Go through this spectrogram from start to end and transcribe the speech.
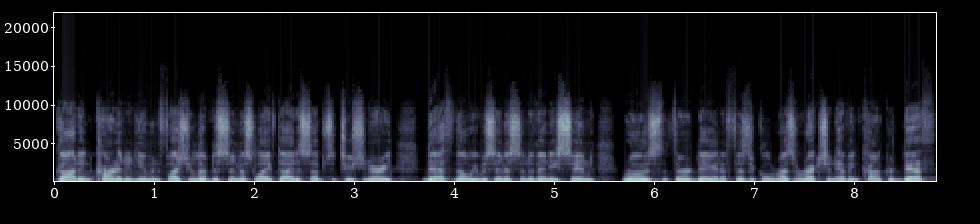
God incarnate in human flesh who lived a sinless life, died a substitutionary death, though he was innocent of any sin, rose the third day in a physical resurrection, having conquered death,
